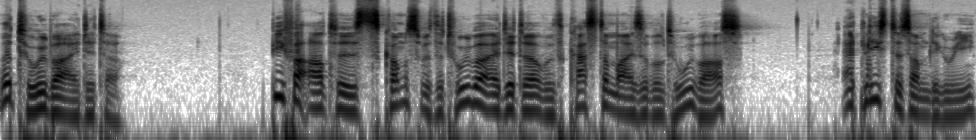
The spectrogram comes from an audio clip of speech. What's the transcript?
The Toolbar Editor. Beaver comes with a toolbar editor with customizable toolbars, at least to some degree.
